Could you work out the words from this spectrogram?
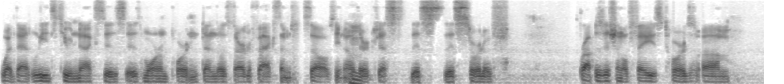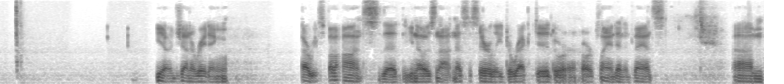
what that leads to next is is more important than those artifacts themselves. You know, mm. they're just this this sort of propositional phase towards um, you know generating a response that you know is not necessarily directed or or planned in advance. Um,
